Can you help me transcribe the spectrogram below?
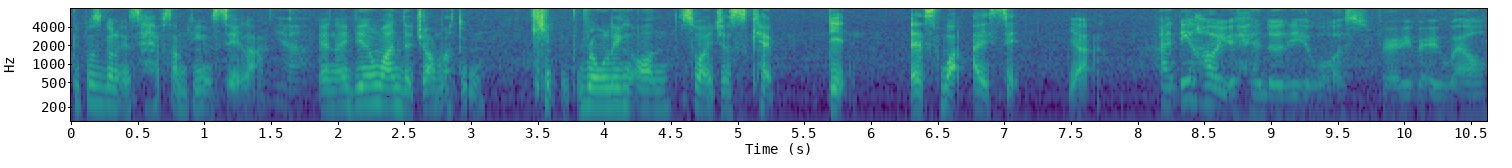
people's gonna have something to say lah. Yeah. And I didn't want the drama to keep rolling on, so I just kept it as what I said. Yeah. I think how you handled it was very, very well.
